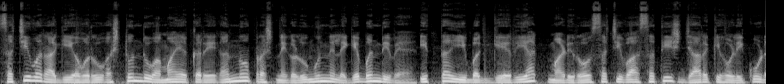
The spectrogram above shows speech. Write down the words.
ಸಚಿವರಾಗಿ ಅವರು ಅಷ್ಟೊಂದು ಅಮಾಯಕರೇ ಅನ್ನೋ ಪ್ರಶ್ನೆಗಳು ಮುನ್ನೆಲೆಗೆ ಬಂದಿವೆ. ಇತ್ತ ಈ ಬಗ್ಗೆ ರಿಯಾಕ್ಟ್ ಮಾಡಿರೋ ಸಚಿವ ಸತೀಶ್ ಜಾರಕಿಹೊಳಿ ಕೂಡ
